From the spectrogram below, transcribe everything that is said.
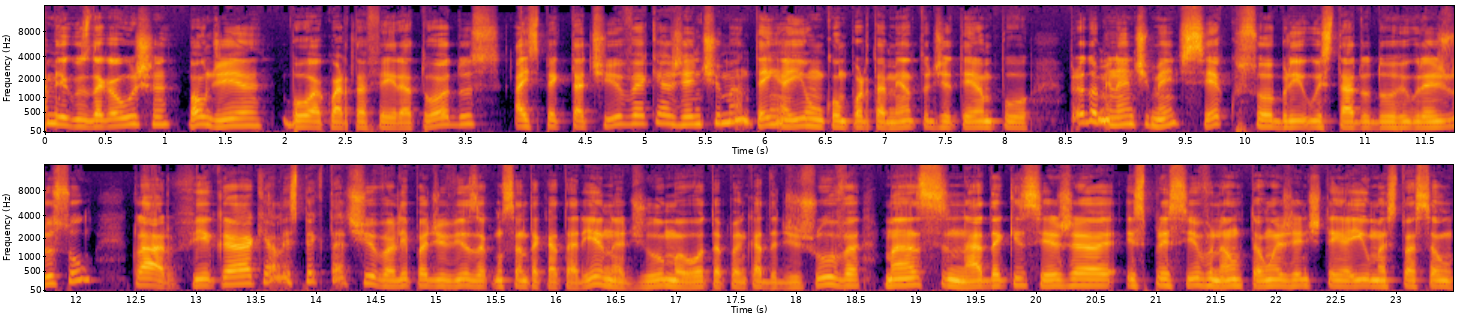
Amigos da Gaúcha, bom dia, boa quarta-feira a todos. A expectativa é que a gente mantenha aí um comportamento de tempo predominantemente seco sobre o estado do Rio Grande do Sul Claro, fica aquela expectativa ali para a divisa com Santa Catarina, de uma ou outra pancada de chuva, mas nada que seja expressivo, não. Então a gente tem aí uma situação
